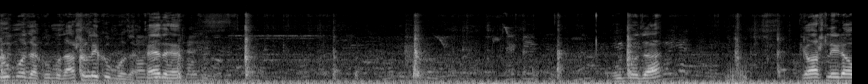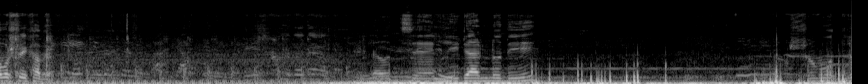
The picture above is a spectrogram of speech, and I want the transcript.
খুব মজা খুব মজা। আসলেই খুব মজা। খাই দেখেন খুব মজা। কেউ আসলে এটা অবশ্যই খাবেন এটা হচ্ছে লিডার নদী। সমুদ্র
